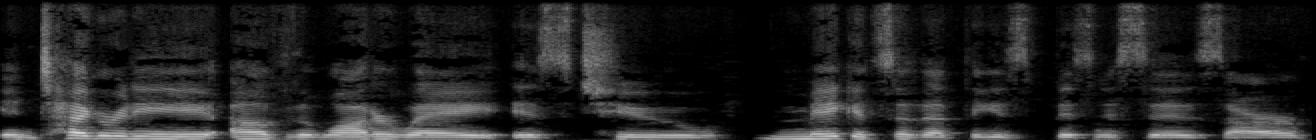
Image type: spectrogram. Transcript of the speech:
integrity of the waterway is to make it so that these businesses are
